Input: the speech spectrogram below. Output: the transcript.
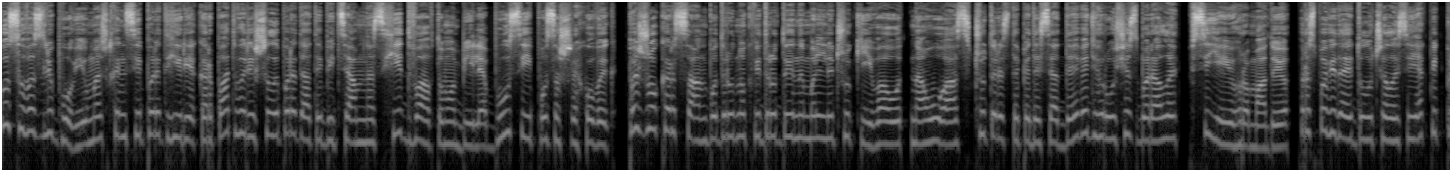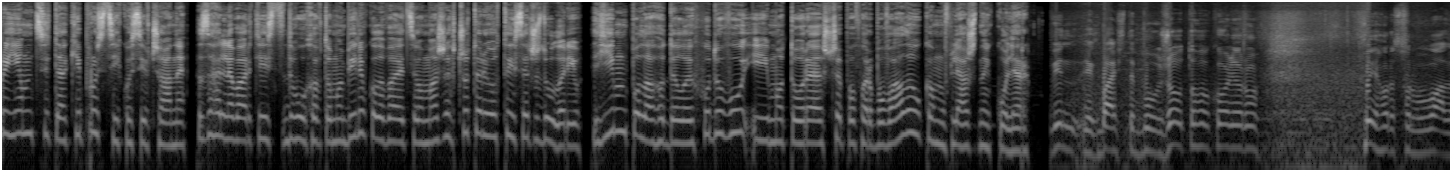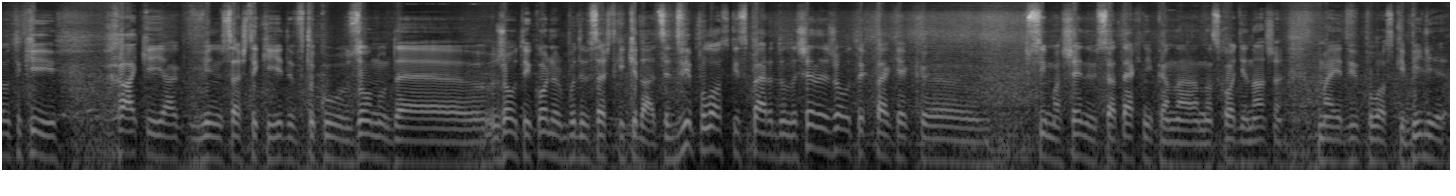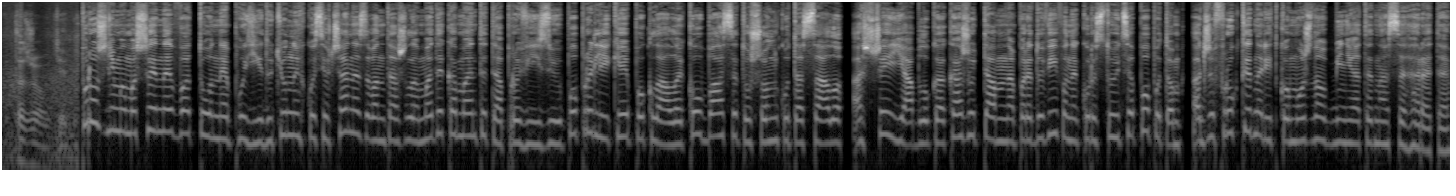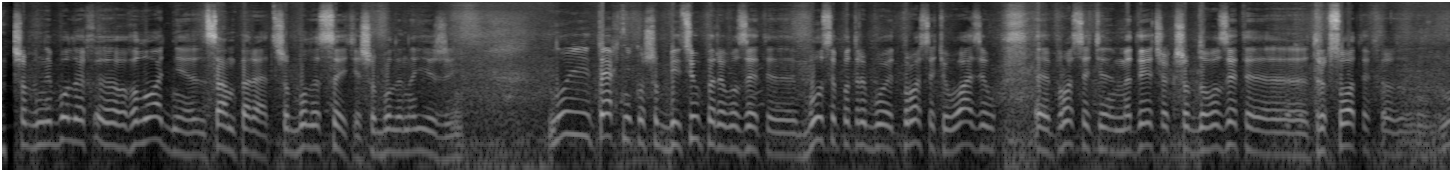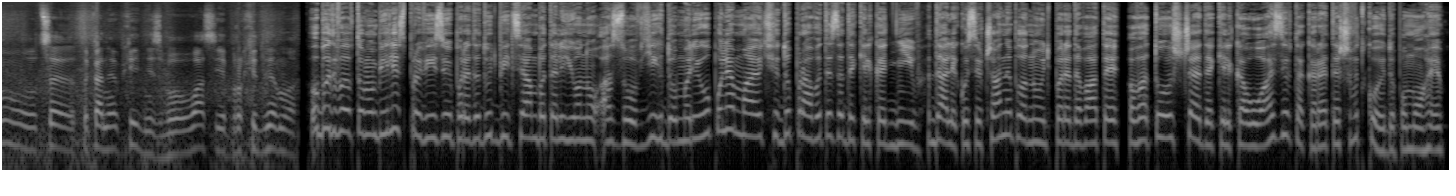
Косова з любов'ю мешканці передгір'я Карпат вирішили передати бійцям на схід два автомобіля бус і позашляховик. Пежо Карсан, подарунок від родини Мельничуків. А от на УАЗ 459 гроші збирали всією громадою. Розповідають, долучалися як підприємці, так і прості косівчани. Загальна вартість двох автомобілів коливається у межах 4 тисяч доларів. Їм полагодили ходову і мотори, ще пофарбували у камуфляжний колір. Він, як бачите, був жовтого кольору. Ми його розфарбували у такі хаки, як він все ж таки їде в таку зону, де жовтий колір буде все ж таки кидатися. Дві полоски спереду лишили жовтих, так як е, всі машини, вся техніка на, на сході наша має дві полоски білі та жовті. Порожніми машини в АТО не поїдуть. У них косівчани завантажили медикаменти та провізію. Попри ліки поклали ковбаси, тушонку та сало, а ще й яблука. кажуть, там на передовій вони користуються попитом, адже фрукти нерідко можна обміняти на сигарети. Щоб не були е, голодні сам перед, щоб були ситі, щоб були наїжджені. Ну і техніку, щоб бійців перевозити. Буси потребують, просять увазів, е, просять медичок, щоб довозити е, трьохсотих. Ну, це така необхідність, бо у вас є прохіднимо Обидва автомобілі з провізією передадуть бійцям батальйону Азов. Їх до Маріуполя мають доправити за декілька днів. Далі косівчани планують передавати в АТО ще декілька уазів та карети швидкої допомоги.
